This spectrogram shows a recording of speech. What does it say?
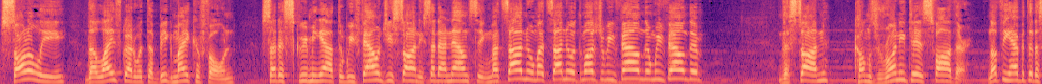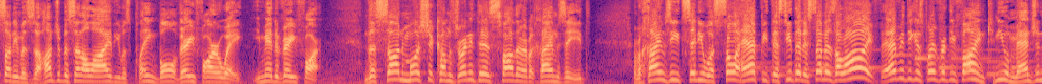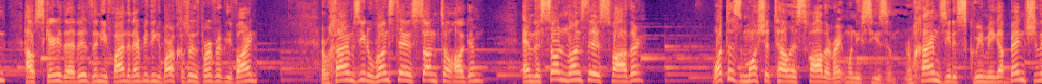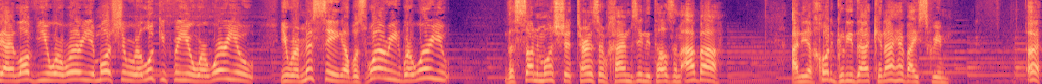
Suddenly, the lifeguard with the big microphone started screaming out that we found your son. He started announcing, Matzanu, Matzanu at Moshe, we found him, we found him. The son comes running to his father. Nothing happened to the son. He was 100% alive. He was playing ball very far away. He made it very far. The son, Moshe, comes running to his father, Rabbi Chaim Zaid. Rabbi Chaim Zaid said he was so happy to see that his son is alive. Everything is perfectly fine. Can you imagine how scary that is? Then you find that everything, Baruch Hashem, is perfectly fine. Reb Zaid runs to his son to hug him, and the son runs to his father. What does Moshe tell his father right when he sees him? Reb Zaid is screaming, Eventually, I love you. Where were you, Moshe? We were looking for you. Where were you? You were missing. I was worried. Where were you? The son Moshe turns to Reb Zaid and he tells him, Abba, ani glida, can I have ice cream? Uh,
